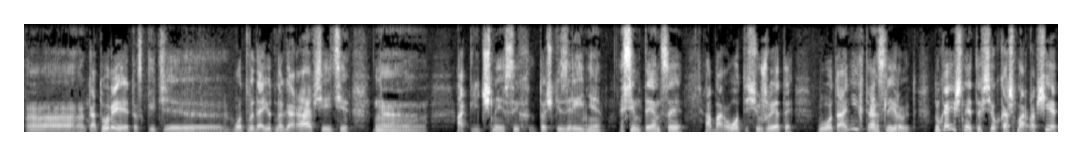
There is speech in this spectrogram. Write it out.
э, которые, так сказать, вот выдают на гора все эти отличные с их точки зрения сентенции, обороты, сюжеты. Вот, а они их транслируют. Ну, конечно, это все кошмар. Вообще,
